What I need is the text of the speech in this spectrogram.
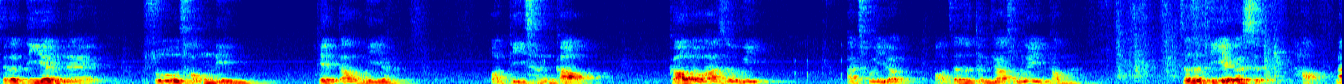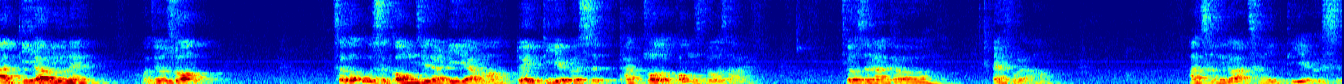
这个 dm 呢？速度从零变到 v 啊，哦，底层高，高的话是 v，啊除以二，哦，这是等加速度运动，这是 dx，好，那 dw 呢？我就是说，这个五十公斤的力量哈，对 dx 它做的功是多少呢？就是那个 F 了哈，它乘以多少？乘以 dx，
